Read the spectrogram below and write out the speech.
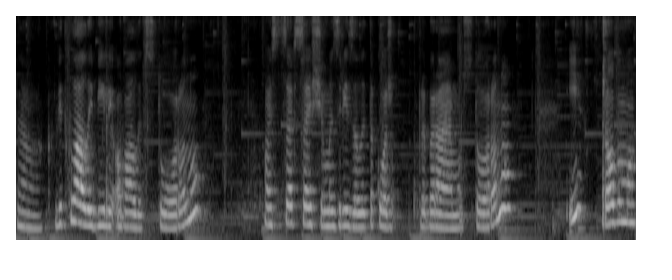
Так, відклали білі овали в сторону. Ось це все, що ми зрізали, також прибираємо в сторону і робимо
